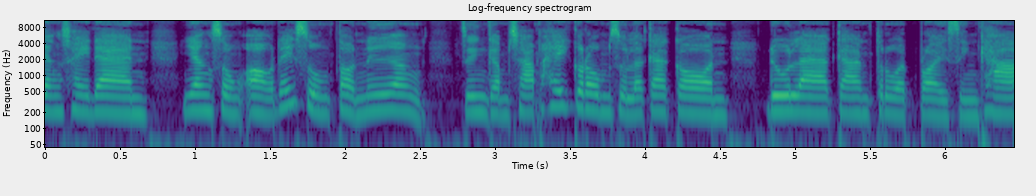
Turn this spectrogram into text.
ยังชายแดน ยังส่งออกได้สูงต่อเนื่อง จึงกำชับให้กรมศุลกากร ดูแลการตรวจปล่อยสินค้า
